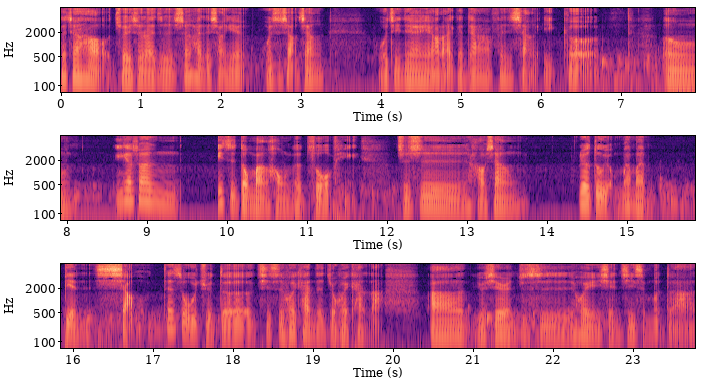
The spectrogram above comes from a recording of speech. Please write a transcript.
大家好，这里是来自深海的小燕，我是小江。我今天要来跟大家分享一个，嗯，应该算一直都蛮红的作品，只是好像热度有慢慢变小。但是我觉得，其实会看的就会看啦。啊，有些人就是会嫌弃什么的啊，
